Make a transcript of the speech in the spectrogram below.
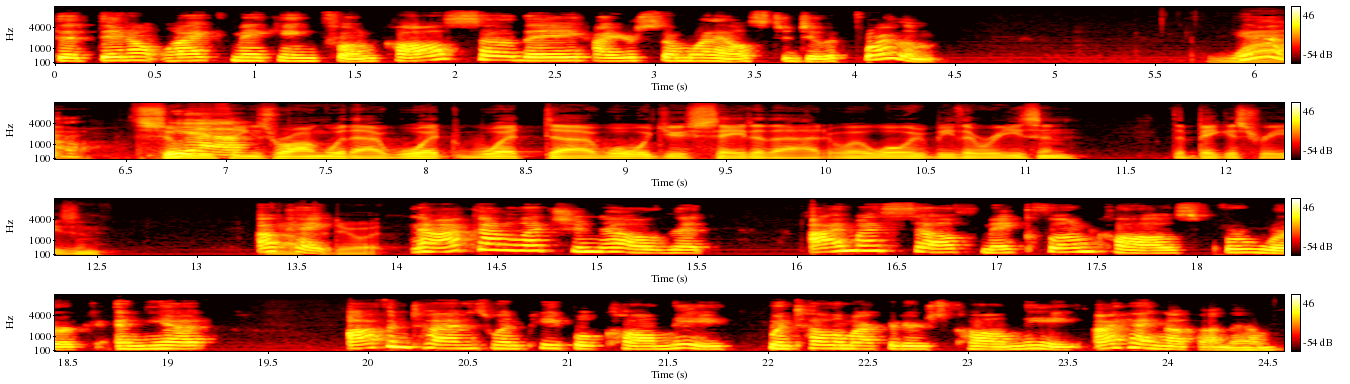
that they don't like making phone calls, so they hire someone else to do it for them. Wow. Yeah. So yeah. many things wrong with that. What what uh, what would you say to that? What would be the reason, the biggest reason? Okay. do it. Now I've got to let you know that I myself make phone calls for work, and yet oftentimes when people call me, when telemarketers call me, I hang up on them,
